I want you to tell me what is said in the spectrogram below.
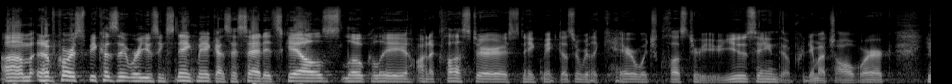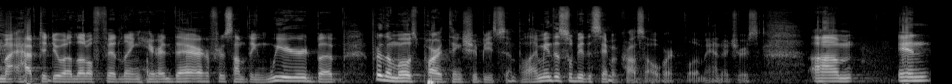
Um, and of course, because we're using SnakeMake, as I said, it scales locally on a cluster. SnakeMake doesn't really care which cluster you're using. They'll pretty much all work. You might have to do a little fiddling here and there for something weird, but for the most part, things should be simple. I mean, this will be the same across all workflow managers. Um, and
